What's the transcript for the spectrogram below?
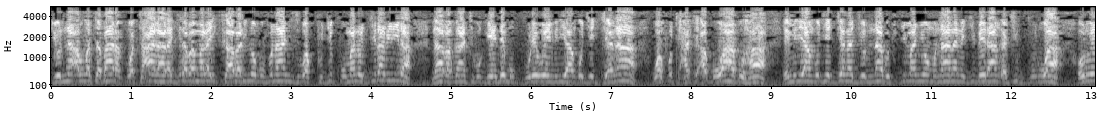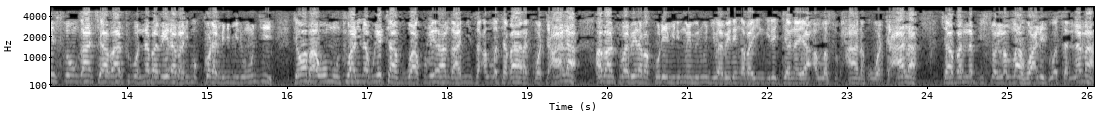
yonna allah tabaraka wataala alagira bamalayika abalina obuvunanyizibwa kugikuuma nogirabirira n'abaga nti mugende muggulewo emiryango gyejjana wa futihat abwabuha. Emiryango gyejjana gyonna bwe tugimanyi omunaana ne gibeera nga giggulwa. Olw'ensonga nti abantu bonna babeera bali mu kukola mirimu mirungi tewabaawo omuntu alina bwetaavu bwakubeera ng'anyiza allah tabaraka wataala abantu babeera bakola emirimu emirungi babeere nga bayingira bayingira ejjana ya allah subhanahu wataala kyava nabbi salllahu alaihi wasallama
